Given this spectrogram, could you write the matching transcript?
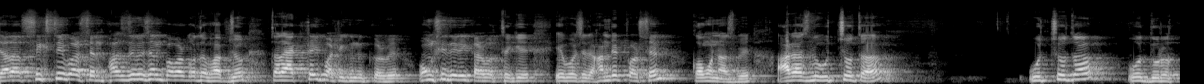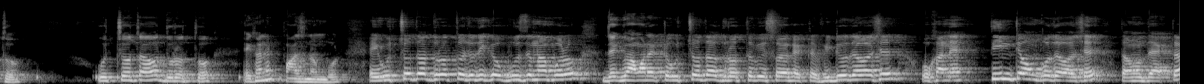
যারা সিক্সটি পার্সেন্ট ফার্স্ট ডিভিশন পাওয়ার কথা ভাবছ, তারা একটাই পার্টি পাটিগণিত করবে, অংশীদারি কারবার থেকে এবছরে হান্ড্রেড পার্সেন্ট কমন আসবে। আর আসবে উচ্চতা উচ্চতা ও দূরত্ব। উচ্চতা ও দূরত্ব, এখানে পাঁচ নম্বর। এই উচ্চতা দূরত্ব যদি কেউ বুঝতে না পারো, দেখবে আমার একটা উচ্চতা দূরত্ব বিষয়ক একটা ভিডিও দেওয়া আছে, ওখানে তিনটে অঙ্ক দেওয়া আছে, তার মধ্যে একটা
